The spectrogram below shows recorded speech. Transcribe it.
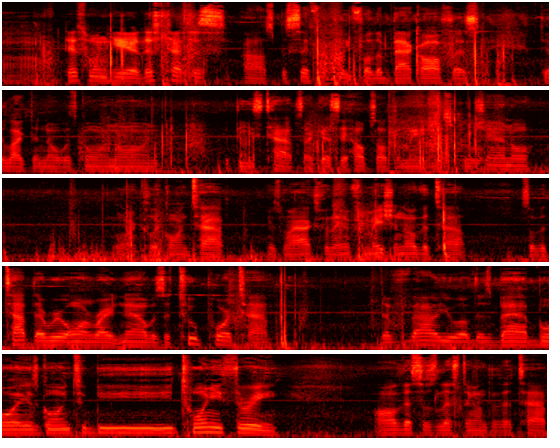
Uh, this one here this test is uh, specifically for the back office. They like to know what's going on with these taps. I guess it helps out the maintenance crew channel. You want to click on tap. It's going to ask for the information of the tap. So the tap that we're on right now is a two port tap. The value of this bad boy is going to be 23. All this is listing under the tap.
